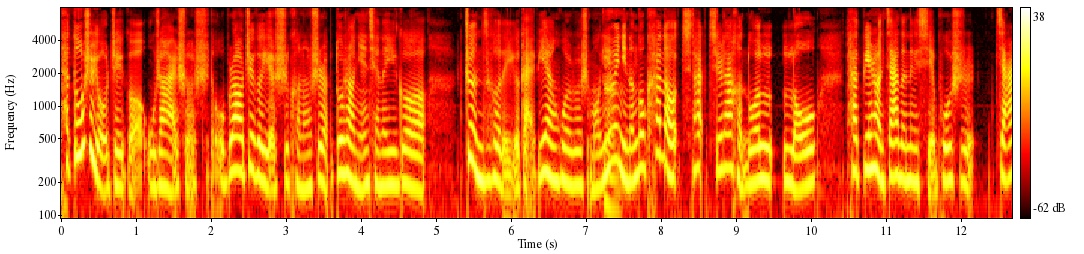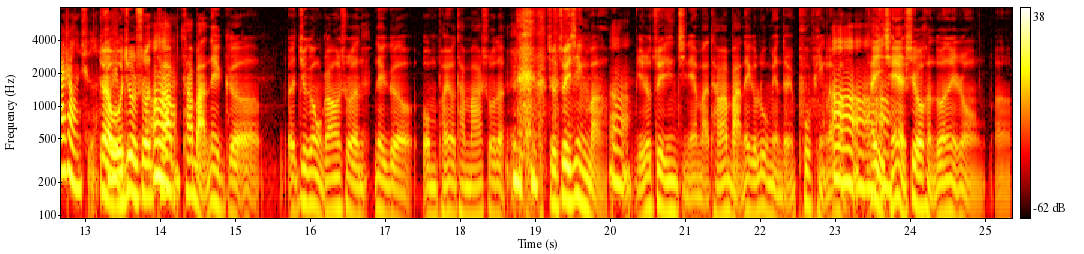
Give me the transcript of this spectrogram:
它都是有这个无障碍设施的。我不知道这个也是可能是多少年前的一个政策的一个改变，或者说什么？因为你能够看到，其他其实它很多楼，它边上加的那个斜坡是加上去的。对，我就是说，他他把那个。呃，就跟我刚刚说的那个，我们朋友他妈说的，就最近嘛，嗯，也就最近几年吧，台湾把那个路面等于铺平了嘛。他以前也是有很多那种呃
